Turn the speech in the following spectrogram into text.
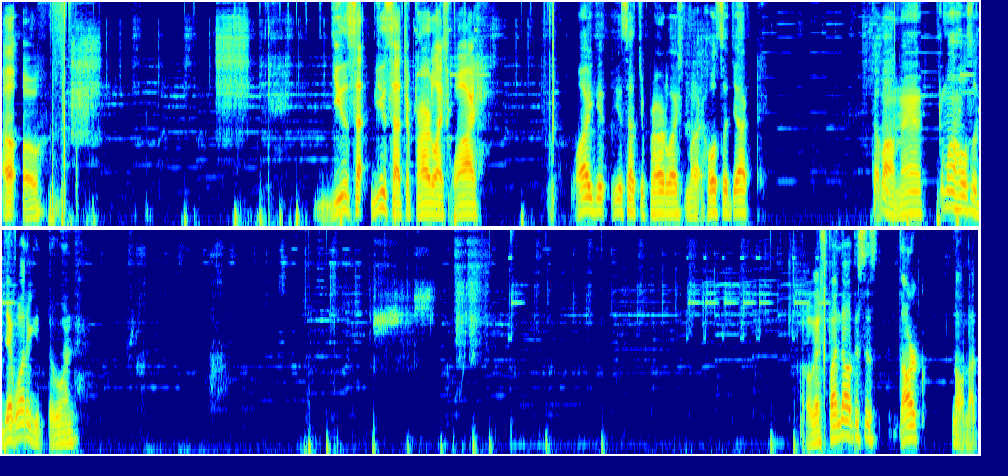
Uh You just, you just have to paralyze. Why? Why you, you just have to paralyze my Hosadyak? Come on, man. Come on, Hosadyak. What are you doing? Oh, let's find out. This is dark. No, not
